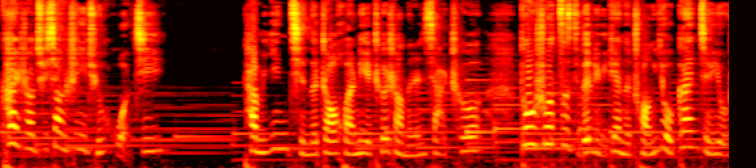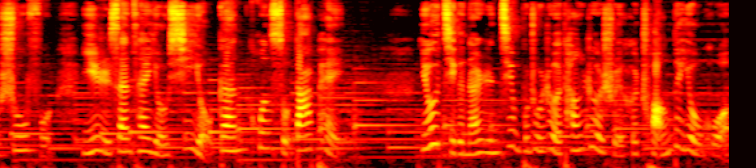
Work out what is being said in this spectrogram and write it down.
看上去像是一群火鸡。他们殷勤地召唤列车上的人下车，都说自己的旅店的床又干净又舒服，一日三餐有稀有干，荤素搭配。有几个男人经不住热汤、热水和床的诱惑，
